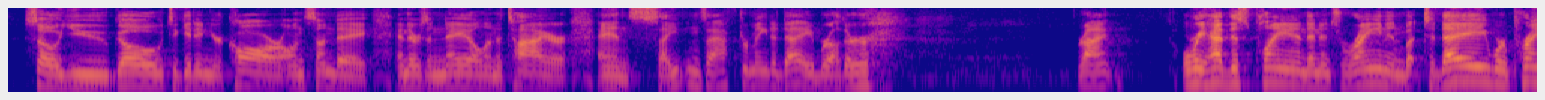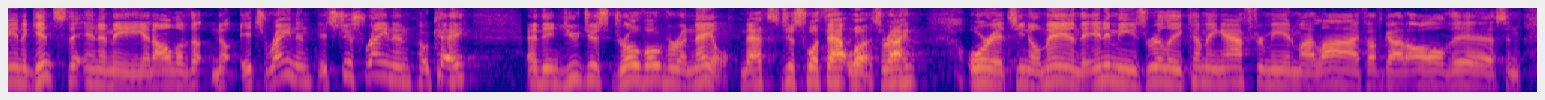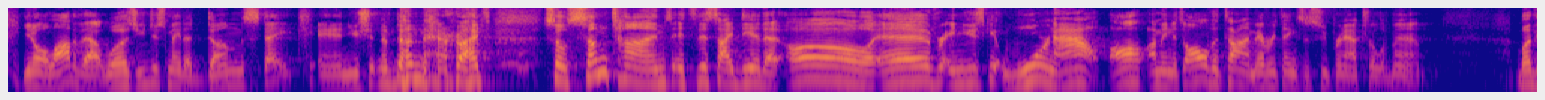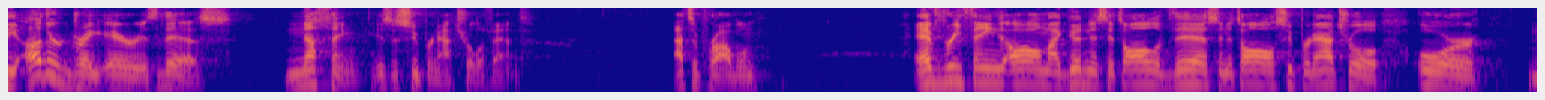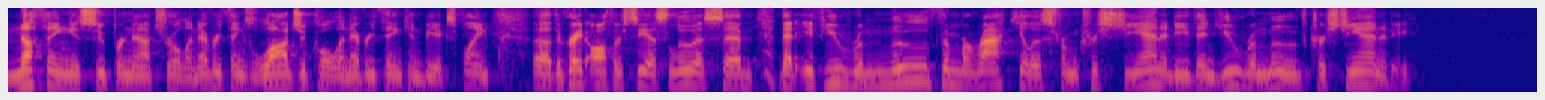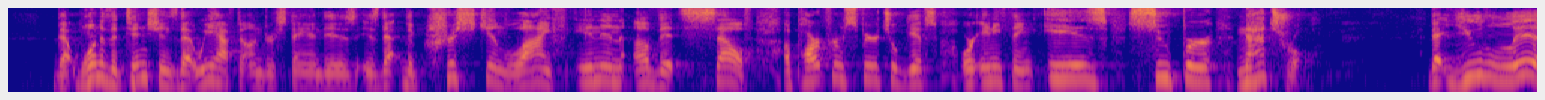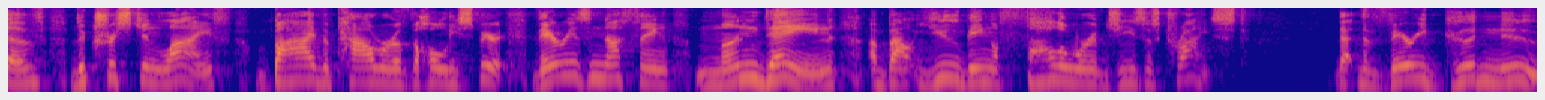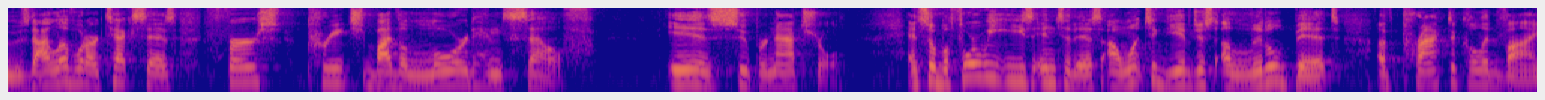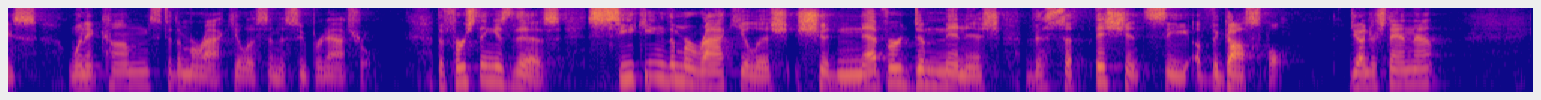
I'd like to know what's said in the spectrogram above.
So you go to get in your car on Sunday and there's a nail in the tire, and Satan's after me today, brother. Right? Or we had this planned and it's raining, but today we're praying against the enemy and all of the. No, it's raining. It's just raining, okay? And then you just drove over a nail. That's just what that was, right? Or it's, you know, man, the enemy's really coming after me in my life. I've got all this. And, you know, a lot of that was you just made a dumb mistake and you shouldn't have done that, right? So sometimes it's this idea that, oh, every, and you just get worn out. All, I mean, it's all the time. Everything's a supernatural event. But the other great error is this nothing is a supernatural event. That's a problem. Everything, oh my goodness, it's all of this and it's all supernatural, or nothing is supernatural and everything's logical and everything can be explained. Uh, the great author C.S. Lewis said that if you remove the miraculous from Christianity, then you remove Christianity that one of the tensions that we have to understand is, is that the Christian life, in and of itself, apart from spiritual gifts or anything, is supernatural. That you live the Christian life by the power of the Holy Spirit. There is nothing mundane about you being a follower of Jesus Christ. That the very good news, I love what our text says, first preached by the Lord Himself is supernatural. And so, before we ease into this, I want to give just a little bit of practical advice when it comes to the miraculous and the supernatural. The first thing is this seeking the miraculous should never diminish the sufficiency of the gospel. Do you understand that?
